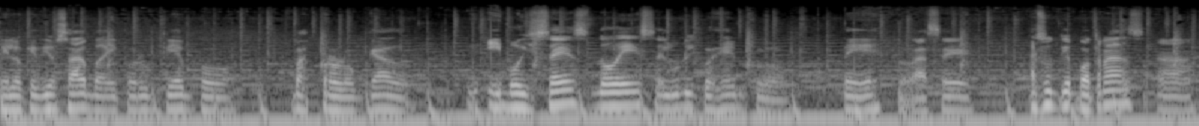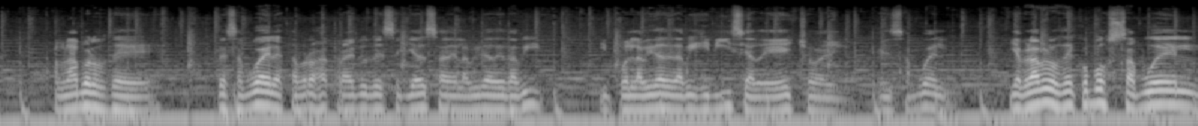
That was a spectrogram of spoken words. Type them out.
de lo que Dios ama y por un tiempo más prolongado. Y Moisés no es el único ejemplo de esto. Hace, hace un tiempo atrás uh, hablábamos de, de Samuel, estamos trayendo una enseñanza de la vida de David. Y pues la vida de David inicia de hecho en Samuel. Y hablábamos de cómo Samuel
